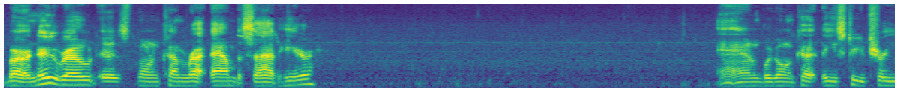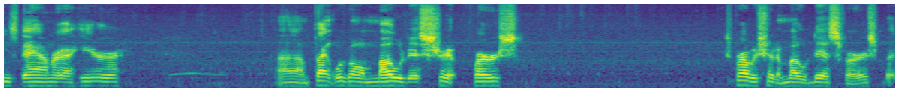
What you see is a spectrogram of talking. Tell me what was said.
But our new road is going to come right down beside here. And we're going to cut these two trees down right here. Uh, I think we're going to mow this strip first. Probably should have mowed this first, but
